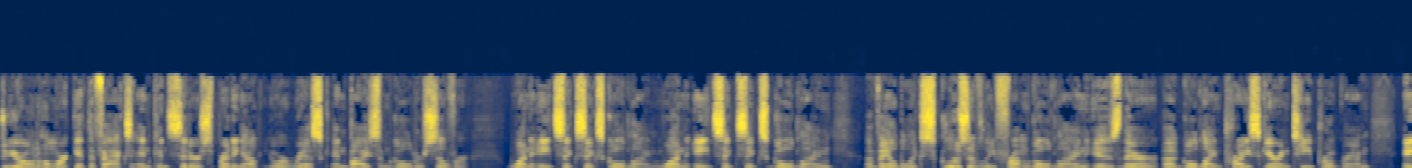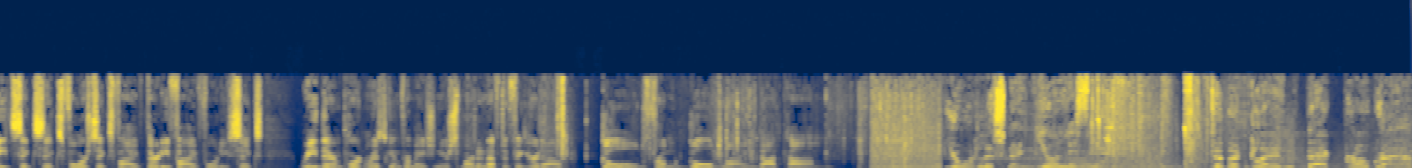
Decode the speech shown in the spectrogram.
Do your own homework, get the facts, and consider spreading out your risk and buy some gold or silver. 1 866 Goldline. 1 866 Goldline. Available exclusively from Goldline is their uh, Goldline Price Guarantee Program. 866 465 3546. Read their important risk information. You're smart enough to figure it out. Gold from goldline.com. You're listening You're listening. to the Glenn Beck Program.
